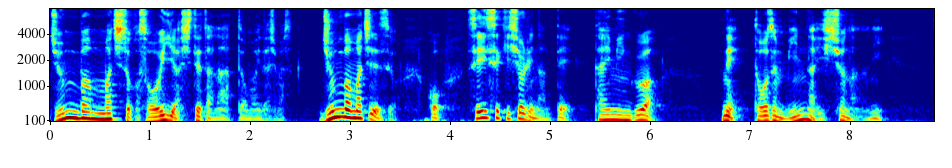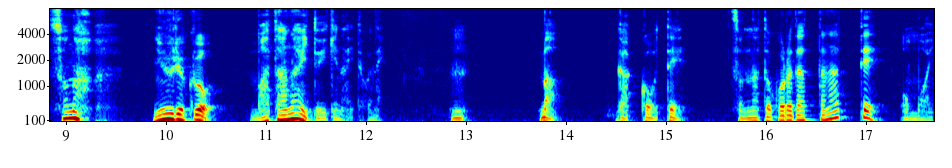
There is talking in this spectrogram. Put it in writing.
順番待ちとかそういやしてたなって思い出します。順番待ちですよ。こう成績処理なんてタイミングはね当然みんな一緒なのにその入力を待たないといけないとかね。うん。まあ学校ってそんなところだったなって思い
